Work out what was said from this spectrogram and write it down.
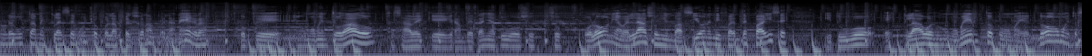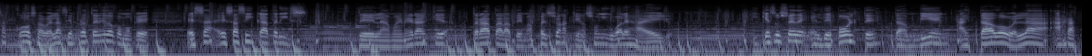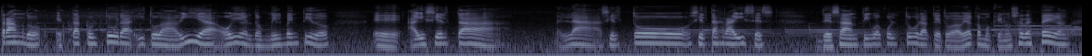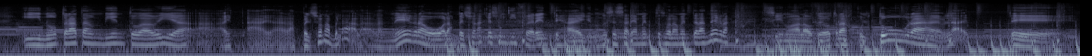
no le gusta mezclarse mucho con las personas la negra porque en un momento dado se sabe que Gran Bretaña tuvo sus su colonias, ¿verdad? Sus invasiones en diferentes países y tuvo esclavos en un momento como mayordomo y todas esas cosas, ¿verdad? Siempre ha tenido como que esa, esa cicatriz de la manera en que trata a las demás personas que no son iguales a ellos. ¿Qué sucede? El deporte también ha estado, ¿verdad? Arrastrando esta cultura y todavía hoy en el 2022 eh, hay cierta, ¿verdad? Cierto, ciertas raíces de esa antigua cultura que todavía como que no se despegan y no tratan bien todavía a, las personas, ¿verdad? A, las negras o a las personas que son diferentes a ellos, no necesariamente solamente las negras, sino a las de otras culturas, de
